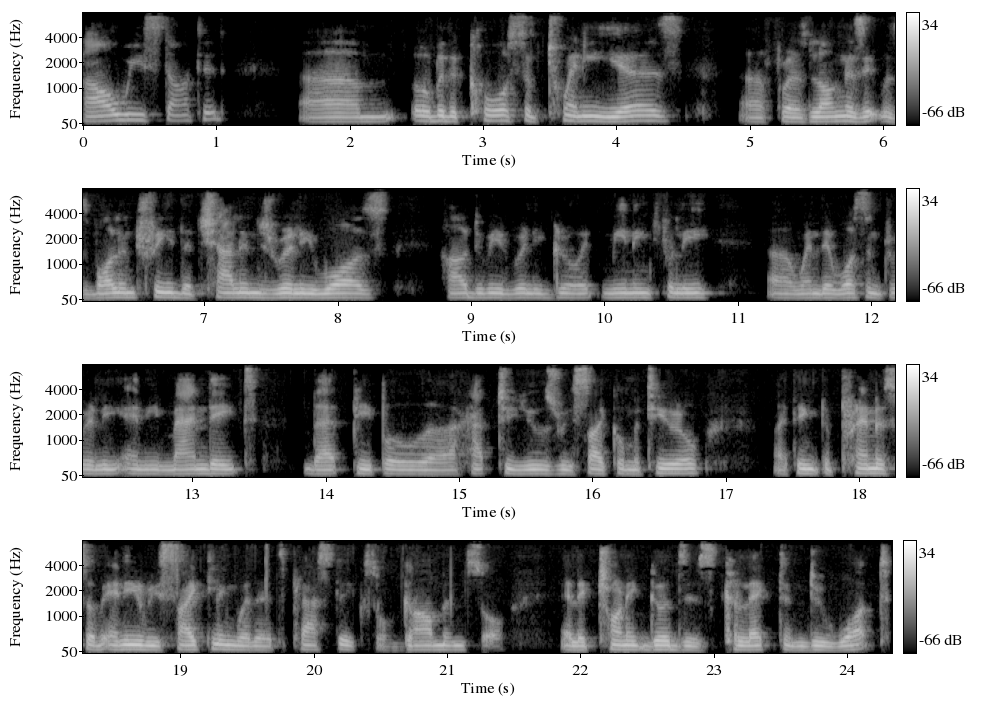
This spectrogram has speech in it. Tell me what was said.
how we started. Um, over the course of 20 years, uh, for as long as it was voluntary, the challenge really was how do we really grow it meaningfully uh, when there wasn't really any mandate that people uh, had to use recycled material? I think the premise of any recycling, whether it's plastics or garments or electronic goods, is collect and do what.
